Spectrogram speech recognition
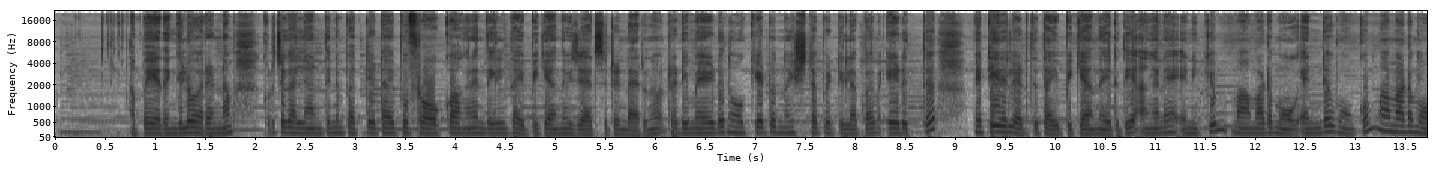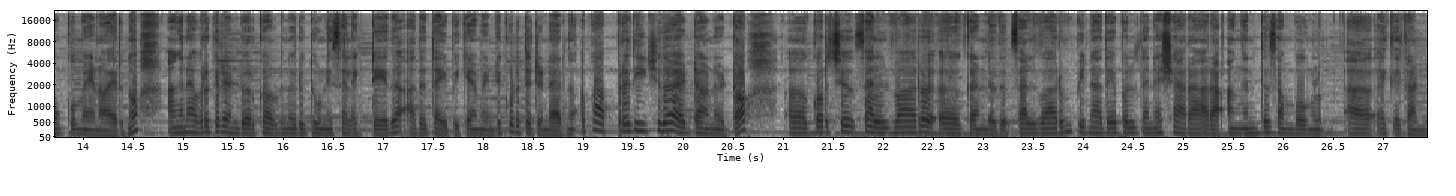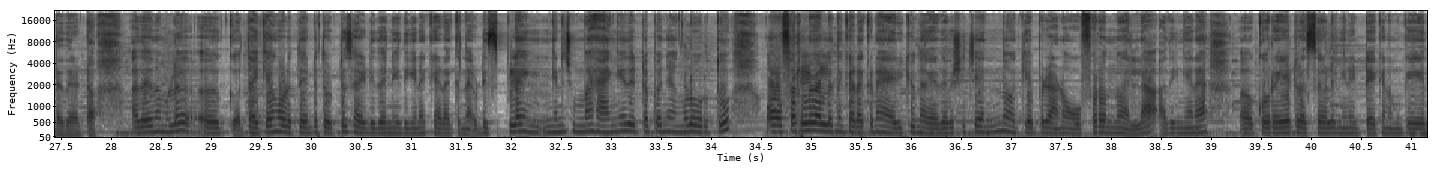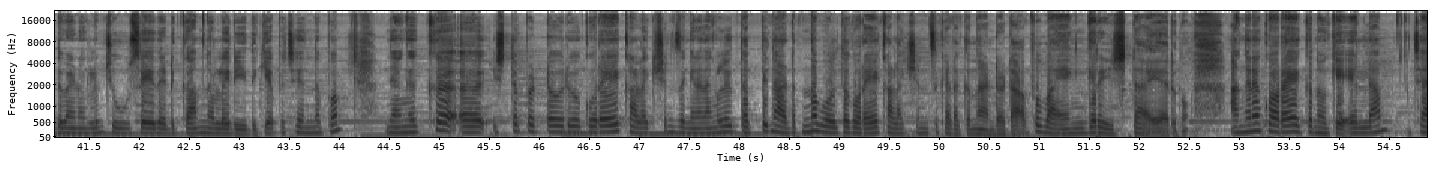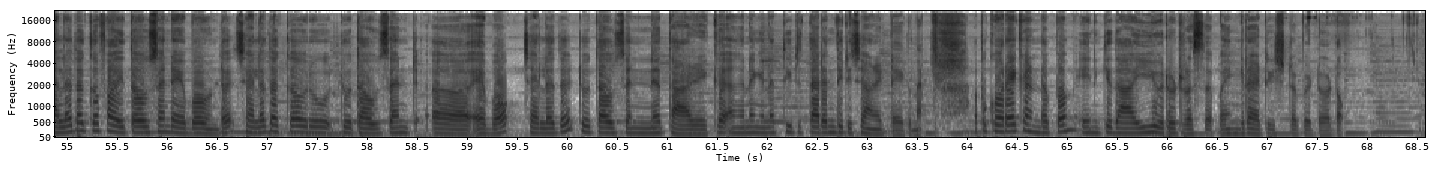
അപ്പോൾ ഏതെങ്കിലും ഒരെണ്ണം കുറച്ച് കല്യാണത്തിന് പറ്റിയ ടൈപ്പ് ഫ്രോക്കോ അങ്ങനെ എന്തെങ്കിലും തയ്പ്പിക്കാമെന്ന് വിചാരിച്ചിട്ടുണ്ടായിരുന്നു. റെഡിമെയ്ഡ് നോക്കിയിട്ടൊന്നും ഇഷ്ടപ്പെട്ടില്ല. അപ്പം എടുത്ത് മെറ്റീരിയൽ എടുത്ത് തയ്പ്പിക്കാമെന്ന് കരുതി. അങ്ങനെ എനിക്കും മാമാടെ മോ എന്റെ മോക്കും മാമാടെ മോക്കും വേണമായിരുന്നു. അങ്ങനെ അവർക്ക് രണ്ടുപേർക്കും അവിടുന്ന് ഒരു തുണി സെലക്ട് ചെയ്ത് അത് തയ്പ്പിക്കാൻ വേണ്ടി കൊടുത്തിട്ടുണ്ടായിരുന്നു. അപ്പോൾ അപ്രതീക്ഷിതമായിട്ടാണ് കേട്ടോ കുറച്ച് സൽവാർ കണ്ടത്. സൽവാറും പിന്നെ അതേപോലെ തന്നെ ഷറാറ അങ്ങനത്തെ സംഭവങ്ങളും ഒക്കെ കണ്ടത് കേട്ടോ. അതായത് നമ്മൾ തയ്ക്കാൻ കൊടുത്തതിന്റെ തൊട്ട് സൈഡിൽ തന്നെ ഇതിങ്ങനെ കിടക്കുന്നത് ഡിസ്പ്ലേ ഇങ്ങനെ ചുമ്മാ ഹാങ് ചെയ്തിട്ടപ്പോൾ ഞങ്ങൾ ഓർത്തു ഓഫറിൽ വല്ലതും കിടക്കണമായിരിക്കും എന്ന് കരുതി. പക്ഷെ ചെന്ന് നോക്കിയപ്പോഴാണ് ഓഫറൊന്നും അല്ല. അതിങ്ങനെ കുറേ ഡ്രസ്സുകൾ ഇങ്ങനെ ഇട്ടേക്കാൻ നമുക്ക് ഏത് വേണമെങ്കിലും ചൂസ് ചെയ്തെടുക്കാം എന്നുള്ള രീതിക്ക്. അപ്പോൾ ചെന്നപ്പം ഞങ്ങൾക്ക് ഇഷ്ടപ്പെട്ട ഒരു കുറേ കളക്ഷൻസ് ഇങ്ങനെ ഞങ്ങൾ തപ്പി നടന്ന പോലത്തെ കുറേ കളക്ഷൻസ് കിടക്കുന്നുണ്ട് കേട്ടോ. അപ്പോൾ ഭയങ്കര ഇഷ്ടമായിരുന്നു അങ്ങനെ കുറേയൊക്കെ നോക്കി. എല്ലാം ചിലതൊക്കെ ഫൈവ് തൗസൻഡ് എബോ ഉണ്ട്. ചിലതൊക്കെ ഒരു ടു തൗസൻഡ് എബോ ചിലത് ടു തൗസൻഡിന് താഴേക്ക് അങ്ങനെ ഇങ്ങനെ തിരി തരം തിരിച്ചാണ് ഇട്ടേക്കുന്നത് അപ്പോൾ കുറേ കണ്ടപ്പം എനിക്കിതാ ഈ ഒരു ഡ്രസ്സ് ഭയങ്കരമായിട്ട് ഇഷ്ടപ്പെട്ടു കേട്ടോ.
